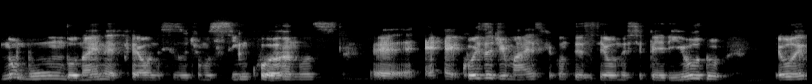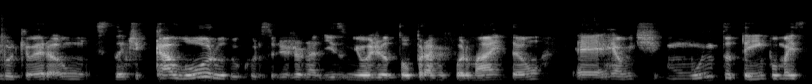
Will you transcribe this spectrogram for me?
no mundo, na NFL, nesses últimos cinco anos. É, é, é, coisa demais que aconteceu nesse período. Eu lembro que eu era um estudante calouro do curso de jornalismo e hoje eu estou para me formar, então é realmente muito tempo, mas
